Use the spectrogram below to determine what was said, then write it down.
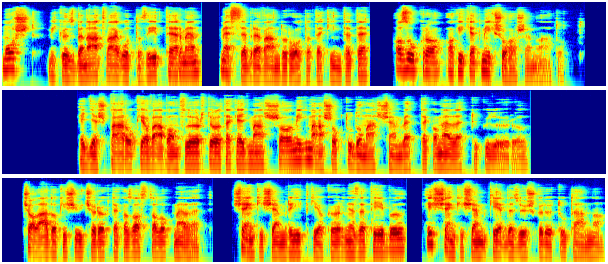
Most, miközben átvágott az éttermen, messzebbre vándorolt a tekintete, azokra, akiket még sohasem látott. Egyes párok javában flörtöltek egymással, míg mások tudomást sem vettek a mellettük ülőről. Családok is ücsörögtek az asztalok mellett, senki sem rít ki a környezetéből, és senki sem kérdezősködött utána.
